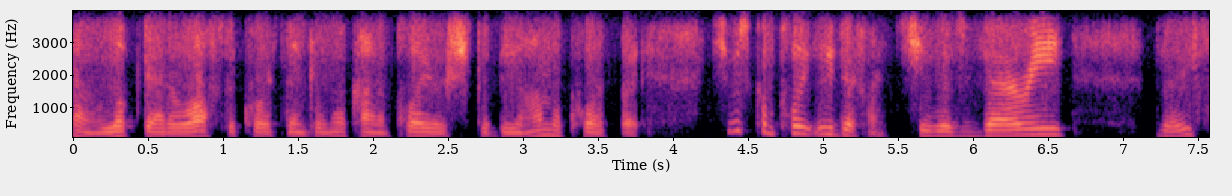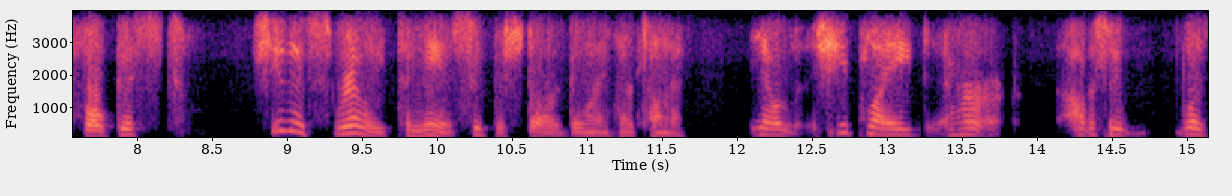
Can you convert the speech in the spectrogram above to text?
kind of looked at her off the court thinking what kind of player she could be on the court, but she was completely different. She was very, very focused. She was really, to me, a superstar during her time. You know, she played her obviously was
